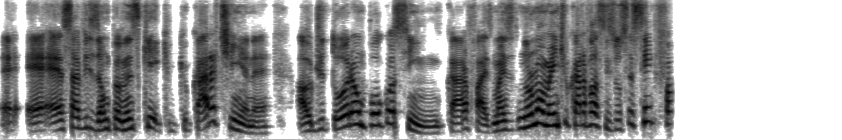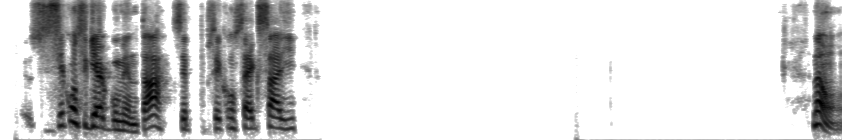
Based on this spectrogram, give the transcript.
é, é essa visão, pelo menos, que, que, que, o cara tinha, né? Auditor é um pouco assim, o cara faz. Mas normalmente o cara fala assim: se você sempre faz. Se você conseguir argumentar, você, você consegue sair Não,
